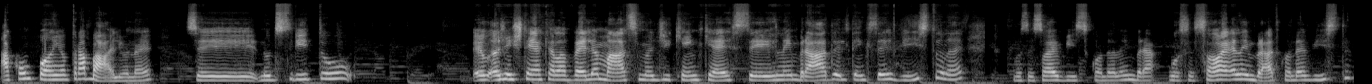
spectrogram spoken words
acompanha o trabalho, né? Você, no distrito, eu, a gente tem aquela velha máxima de quem quer ser lembrado, ele tem que ser visto, né? Você só é visto quando é lembrado. Você só é lembrado quando é visto.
